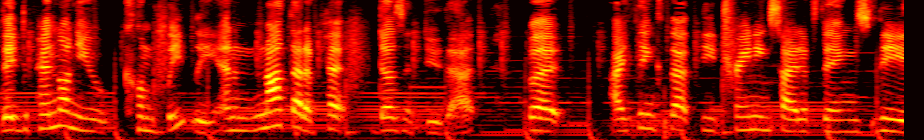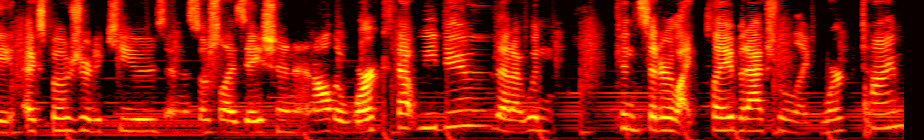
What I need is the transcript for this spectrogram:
They depend on you completely. And not that a pet doesn't do that, but I think that the training side of things, the exposure to cues and the socialization and all the work that we do that I wouldn't consider like play, but actual like work time,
